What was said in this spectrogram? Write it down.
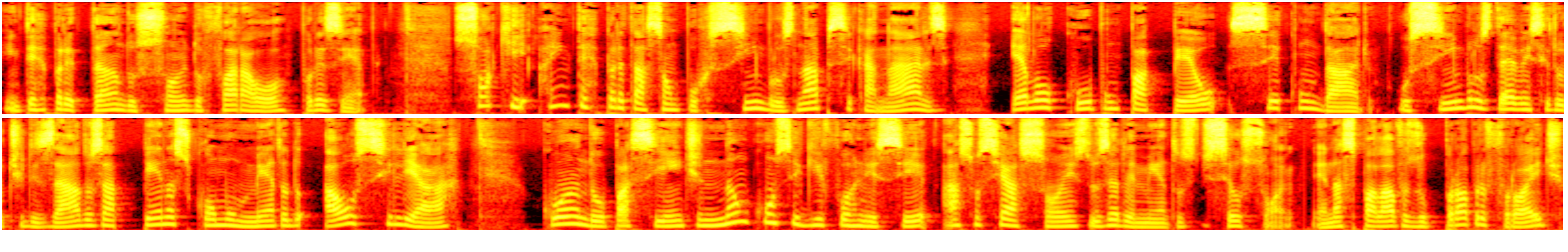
interpretando o sonho do faraó, por exemplo. Só que a interpretação por símbolos na psicanálise ela ocupa um papel secundário. Os símbolos devem ser utilizados apenas como método auxiliar quando o paciente não conseguir fornecer associações dos elementos de seu sonho. É nas palavras do próprio Freud,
